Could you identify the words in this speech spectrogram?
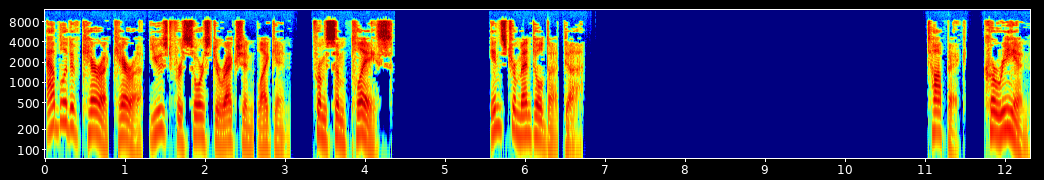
Ablative kara, kara used for source direction like in from some place. Instrumental da, da. Topic: Korean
